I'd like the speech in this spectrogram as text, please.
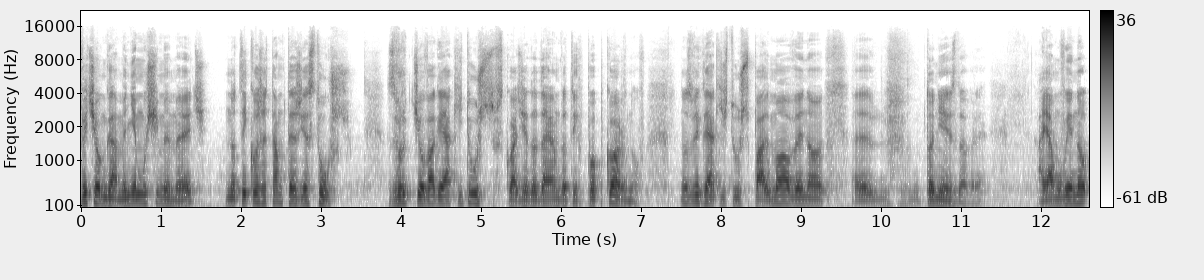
wyciągamy, nie musimy myć, no tylko, że tam też jest tłuszcz. Zwróćcie uwagę, jaki tłuszcz w składzie dodają do tych popcornów. No zwykle jakiś tłuszcz palmowy, no yy, to nie jest dobre. A ja mówię, no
